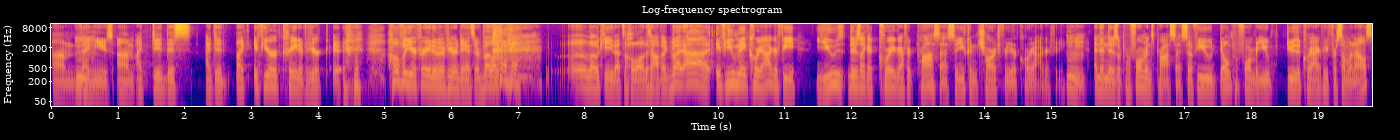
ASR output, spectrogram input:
um, Mm. venues. Um, I did this I did like if you're creative, if you're hopefully you're creative if you're a dancer, but like low key, that's a whole other topic. But uh, if you make choreography, use there's like a choreographic process, so you can charge for your choreography, and then there's a performance process. So if you don't perform but you do the choreography for someone else,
